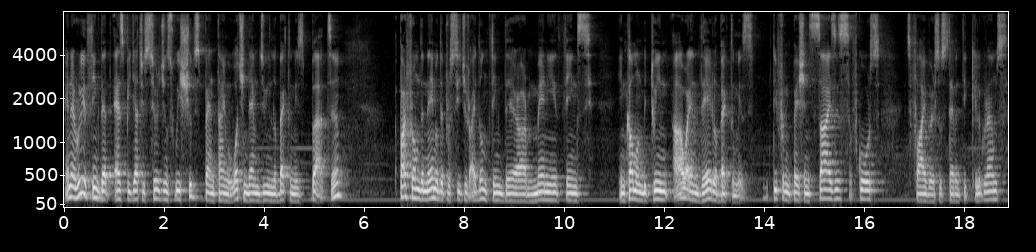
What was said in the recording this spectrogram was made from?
And I really think that as pediatric surgeons, we should spend time watching them doing lobectomies. But uh, apart from the name of the procedure, I don't think there are many things in common between our and their lobectomies. Different patient sizes, of course, it's 5 versus 70 kilograms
